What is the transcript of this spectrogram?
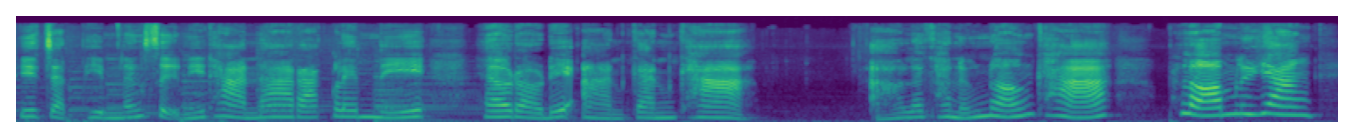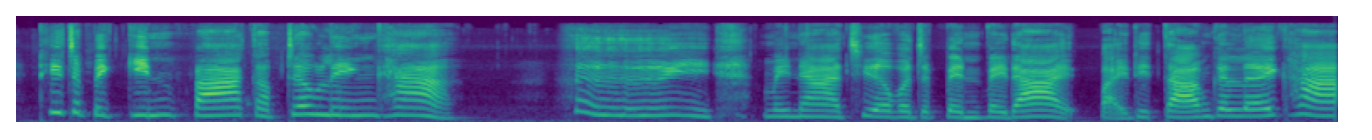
ที่จัดพิมพ์หนังสือนิทานน่ารักเล่มนี้ ให้เราได้อ่านกันค่ะ เอาละค่ะน้องๆค่ะ พร้อมหรือยังที่จะไปกินปลากับเจ้าลิงค่ะเฮ้ยไม่น่าเชื่อว่าจะเป็นไปได้ ไปติดตามกันเลยค่ะ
